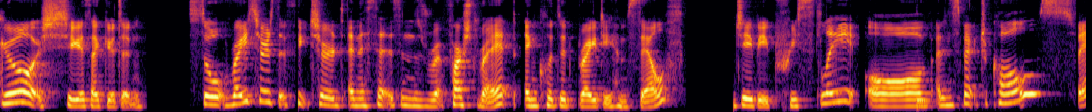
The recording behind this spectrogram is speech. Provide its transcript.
Gosh, she is a good one. So, writers that featured in the Citizens' first rep included Bridie himself, J.B. Priestley of Inspector Calls fame.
